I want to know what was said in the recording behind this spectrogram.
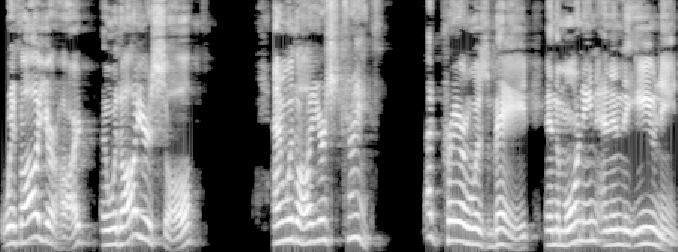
with all your heart, and with all your soul, and with all your strength. That prayer was made in the morning and in the evening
